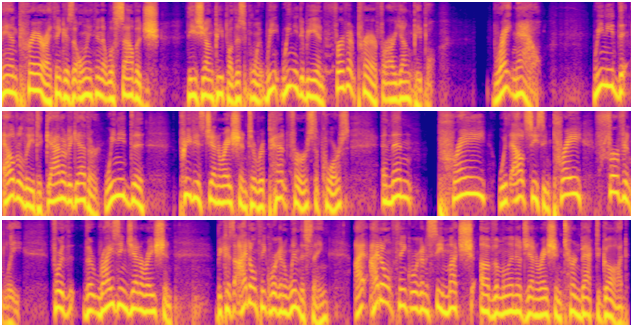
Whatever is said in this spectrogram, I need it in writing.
Man, prayer, I think, is the only thing that will salvage these young people at this point. We, we need to be in fervent prayer for our young people right now. We need the elderly to gather together. We need the previous generation to repent first, of course, and then pray without ceasing. Pray fervently for the, the rising generation because I don't think we're going to win this thing. I, I don't think we're going to see much of the millennial generation turn back to God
